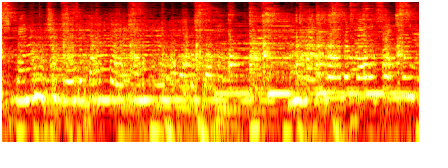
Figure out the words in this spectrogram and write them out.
స్పందించి లేదు మనలో మనమానకాల సమయంలో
